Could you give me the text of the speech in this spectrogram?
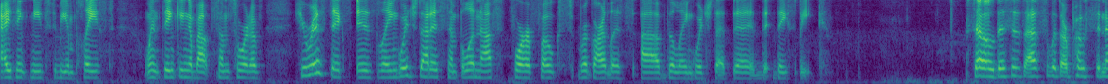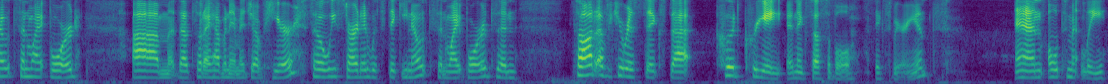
I think needs to be in place when thinking about some sort of heuristics is language that is simple enough for folks regardless of the language that the, they speak. So this is us with our post-it notes and whiteboard. Um, that's what I have an image of here. So we started with sticky notes and whiteboards and thought of heuristics that could create an accessible experience. And ultimately,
